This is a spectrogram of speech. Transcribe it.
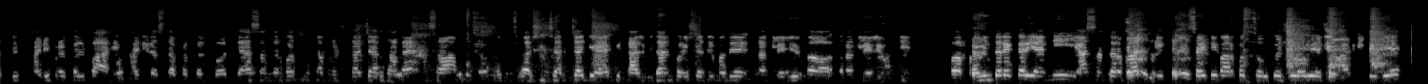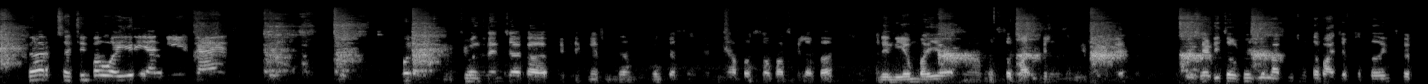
जे खाडी प्रकल्प आहे खाडी रस्ता प्रकल्प त्या संदर्भात मोठा भ्रष्टाचार झालाय असा अशी चर्चा जी आहे ती काल विधान परिषदेमध्ये रंगलेली रंगलेली होती. प्रवीण दरेकर यांनी या संदर्भात एक एसआयटी मार्फत चौकशी व्हावी अशी मागणी केली आहे. तर सचिन भाऊ अहिर यांनी काय बोला. मुख्यमंत्र्यांच्या का- त्यांनी हा प्रस्ताव पास केला होता. आणि नियमबाह्य प्रस्ताव पास केल्याचं सांगितलं एसआयटी चौकशी मागणी स्वतः भाजप सत्ताधारीच करत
